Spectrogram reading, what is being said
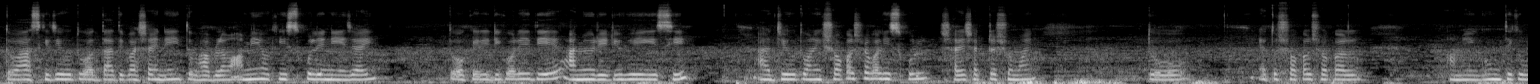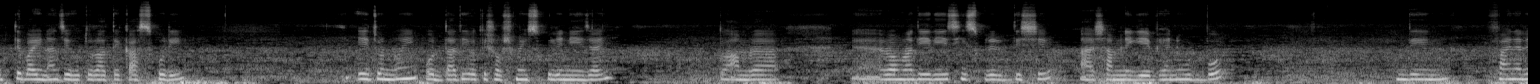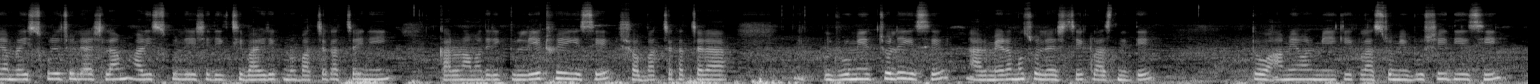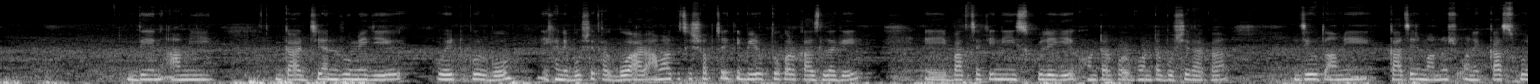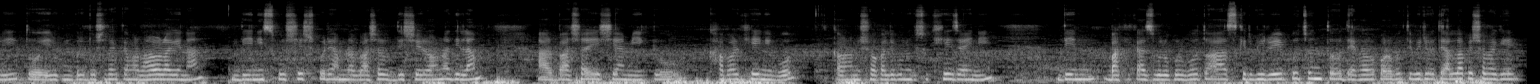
তো আজকে যেহেতু ওর দাদি বাসায় নেই, তো ভাবলাম আমি ওকে স্কুলে নিয়ে যাই। তো ওকে রেডি করে দিয়ে আমিও রেডি হয়ে গেছি। আর যেহেতু অনেক সকাল সকাল স্কুল, সাড়ে সাতটার সময়, তো এত সকাল সকাল আমি ঘুম থেকে উঠতে পারি না, যেহেতু রাতে কাজ করি। এই জন্যই ওর দাদি ওকে সবসময় স্কুলে নিয়ে যায়। তো আমরা রওনা দিয়ে দিয়েছি স্কুলের উদ্দেশ্যে। আর সামনে গিয়ে ভ্যানে উঠব। দেন ফাইনালি আমরা স্কুলে চলে আসলাম। আর স্কুলে এসে দেখছি বাইরে কোনো বাচ্চা কাচ্চাই নেই। কারণ আমাদের একটু লেট হয়ে গেছে। সব বাচ্চা কাচ্চারা রুমে চলে গেছে। আর ম্যাডামও চলে আসছে ক্লাস নিতে। তো আমি আমার মেয়েকে ক্লাসরুমে বসিয়ে দিয়েছি। দেন আমি গার্জিয়ান রুমে গিয়ে ওয়েট করব, এখানে বসে থাকব। আর আমার কাছে সবচাইতে বিরক্তকর কাজ লাগে এই বাচ্চাকে নিয়ে স্কুলে গিয়ে ঘণ্টার পর ঘণ্টা বসে থাকা। যেহেতু আমি কাজের মানুষ, অনেক কাজ করি, তো এরকম করে বসে থাকতে আমার ভালো লাগে না। দিন স্কুল শেষ করে আমরা বাসার উদ্দেশ্যে রওনা দিলাম। আর বাসায় এসে আমি একটু খাবার খেয়ে নিব, কারণ আমি সকালে কোনো কিছু খেয়ে যাইনি। দেন বাকি কাজগুলো করব। তো আজকের ভিডিও এই পর্যন্ত। দেখা হবে পরবর্তী ভিডিওতে। আল্লাহ হাফেজ সবাইকে।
